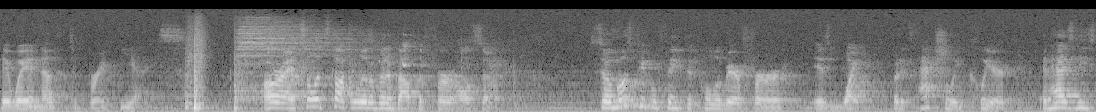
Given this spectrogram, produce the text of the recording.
They weigh enough to break the ice. All right, so let's talk a little bit about the fur also. So most people think that polar bear fur is white, but it's actually clear. It has these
